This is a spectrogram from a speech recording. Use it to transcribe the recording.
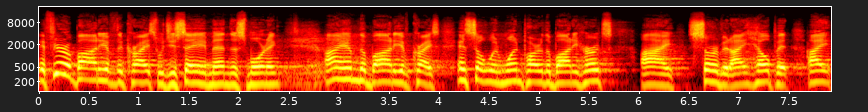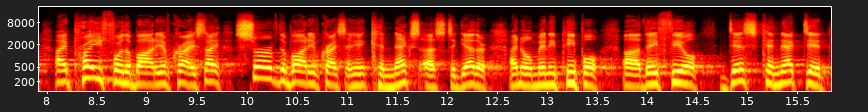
If you're a body of the Christ, would you say amen this morning? I am the body of Christ. And so when one part of the body hurts, I serve it. I help it. I, I pray for the body of Christ. I serve the body of Christ and it connects us together. I know many people, uh, they feel disconnected.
